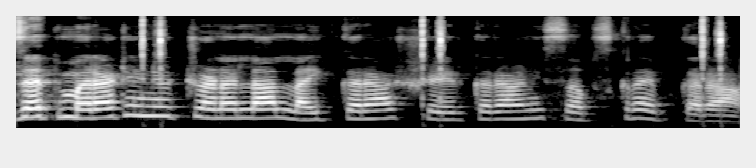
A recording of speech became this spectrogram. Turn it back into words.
जत मराठी न्यूज चॅनलला लाईक करा शेअर करा आणि सबस्क्राईब करा.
